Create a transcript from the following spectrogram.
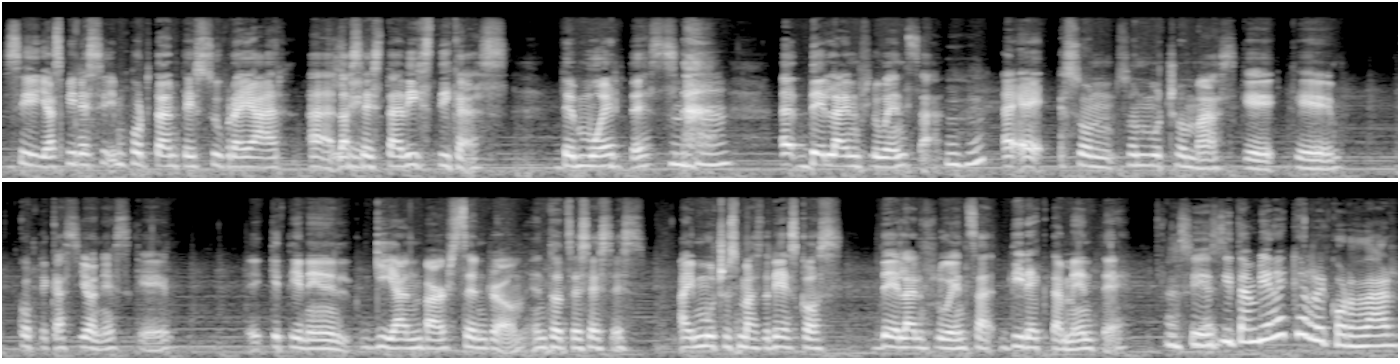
Sí, Yasmin, es importante subrayar ah, las estadísticas de muertes de la influenza. Eh, eh, son, son mucho más que, complicaciones que, eh, que tiene el Guillain-Barré syndrome. Entonces, es, hay muchos más riesgos de la influenza directamente. Así es. Y también hay que recordar,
